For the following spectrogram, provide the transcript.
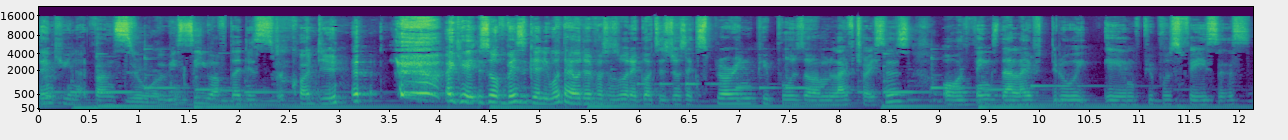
Thank you in advance. We will see you after this recording. okay, so basically, what I ordered versus what I got is just exploring people's um, life choices or things that life threw in people's faces.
